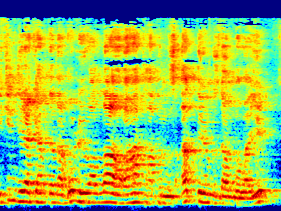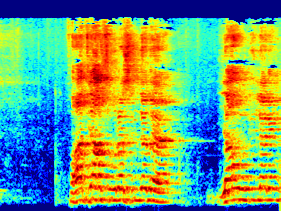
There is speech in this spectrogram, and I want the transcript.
İkinci rekatta da kul huvallahu ahad hapımız attığımızdan dolayı Fatiha suresinde de Yahudilerin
